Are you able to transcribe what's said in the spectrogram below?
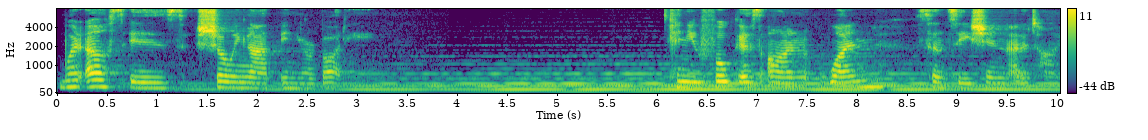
What else is showing up in your body? Can you focus on one sensation at a time?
